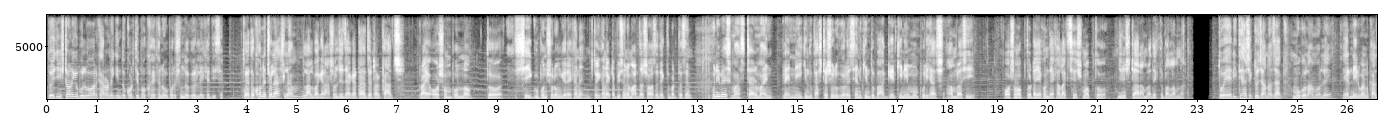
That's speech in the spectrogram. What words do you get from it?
তো এই জিনিসটা অনেকে ভুল ভাবার কারণে কিন্তু কর্তৃপক্ষ এখানে উপরে সুন্দর করে লিখে দিছে। তো এতক্ষণে চলে আসলাম লালবাগের আসল যে জায়গাটা, যেটার কাজ প্রায় অসম্পূর্ণ। তো সেই গোপন সুরঙ্গের এখানে, তো এখানে একটা পিছনে মাদ্রাসা আছে, দেখতে পারতেছেন। উনি বেশ মাস্টার মাইন্ড প্ল্যান নিয়েই কিন্তু কাজটা শুরু করেছেন, কিন্তু ভাগ্যের কি নির্মম পরিহাস, আমরা সেই অসমাপ্তটাই এখন দেখা লাগছে, সমাপ্ত জিনিসটা আর আমরা দেখতে পারলাম না। তো এর ইতিহাস একটু জানা যাক। মুঘল আমলে এর নির্মাণ কাজ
